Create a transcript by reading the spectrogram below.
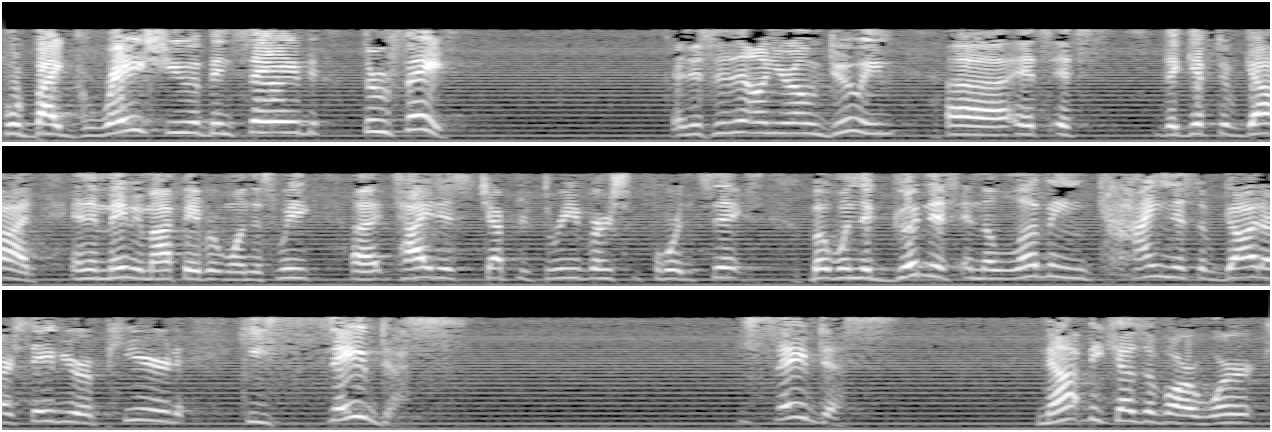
for by grace you have been saved through faith. And this isn't on your own doing, uh, it's, it's the gift of God. And then maybe my favorite one this week, uh, Titus chapter 3, verse 4 and 6. But when the goodness and the loving kindness of God our Savior appeared, He saved us. He saved us. Not because of our works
